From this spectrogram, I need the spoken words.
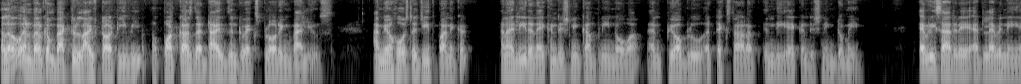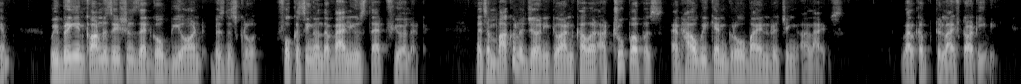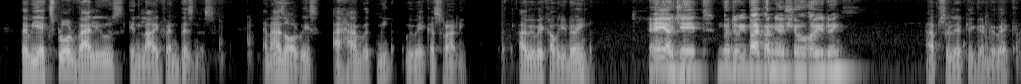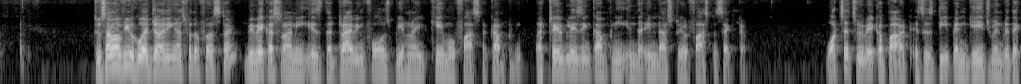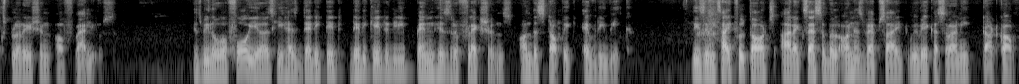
Hello, and welcome back to Life.ev, a podcast that dives into exploring values. I'm your host, Ajit Panicker, and I lead an air conditioning company, Nova, and Pureblu, a tech startup in the air conditioning domain. Every Saturday at 11 a.m., we bring in conversations that go beyond business growth, focusing on the values that fuel it. Let's embark on a journey to uncover our true purpose and how we can grow by enriching our lives. Welcome to Life.ev, where we explore values in life and business. And as always, I have with me Vivek Asrani. Hi, Vivek. How are you doing? Hey, Ajit. Good to be back on your show. How are you doing? Absolutely good, Vivek. To some of you who are joining us for the first time, Vivek Asrani is the driving force behind Kamo Fastener Company, a trailblazing company in the industrial fastener sector. What sets Vivek apart is his deep engagement with exploration of values. It's been over four years he has dedicated, dedicatedly penned his reflections on this topic every week. These insightful thoughts are accessible on his website, vivekasrani.com.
